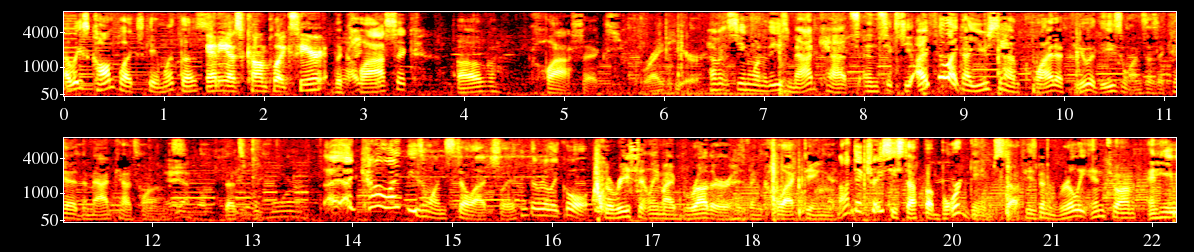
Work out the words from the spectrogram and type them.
At least Complex came with us. NES Complex here. The classic of classics right here. Haven't seen one of these Mad Catz N60. I feel like I used to have quite a few of these ones as a kid, the Mad Catz ones. Yeah. That's I, I kind of like these ones still actually. I think they're really cool. So recently my brother has been collecting not Dick Tracy stuff but board game stuff. He's been really into them and he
